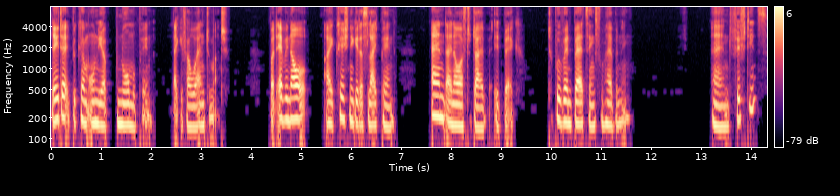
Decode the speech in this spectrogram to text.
Later, it became only a normal pain, like if I ran too much. But every now I occasionally get a slight pain, and I now have to dial it back to prevent bad things from happening. And 15th,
